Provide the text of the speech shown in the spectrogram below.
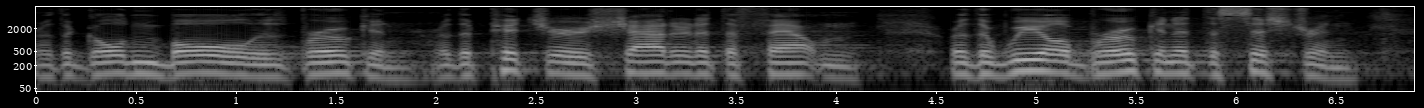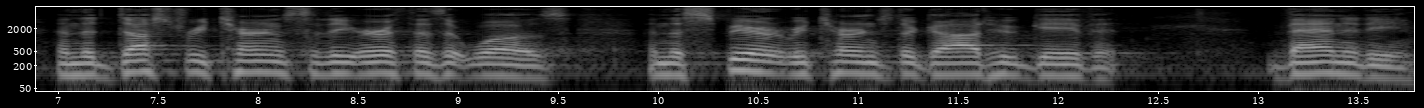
or the golden bowl is broken, or the pitcher is shattered at the fountain, or the wheel broken at the cistern, and the dust returns to the earth as it was, and the spirit returns to God who gave it. Vanity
